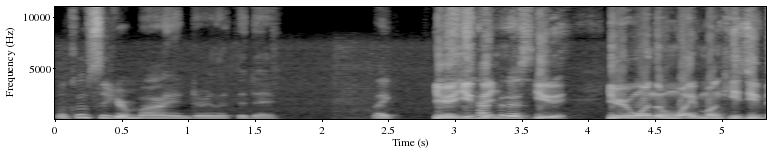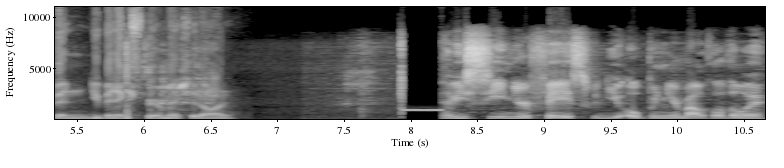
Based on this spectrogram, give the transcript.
What goes through your mind during like the day? Like you, you've been as... you you're one of the white monkeys. You've been you've been experimented on. Have you seen your face when you open your mouth all the way?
